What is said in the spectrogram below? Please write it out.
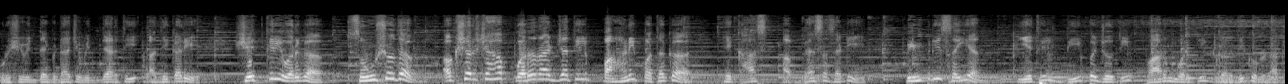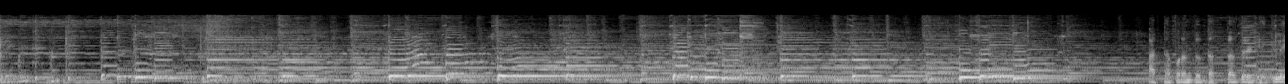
कृषी विद्यापीठाचे विद्यार्थी अधिकारी शेतकरी वर्ग संशोधक अक्षरशः परराज्यातील पाहणी पथक हे खास अभ्यासासाठी पिंपरी सय्यद येथील दीपज्योती फार्मवरती गर्दी करू लागले. आतापर्यंत दत्तात्रय ढेकले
